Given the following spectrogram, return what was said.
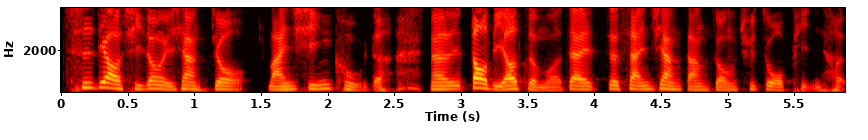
吃掉其中一项就蛮辛苦的。那到底要怎么在这三项当中去做平衡？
